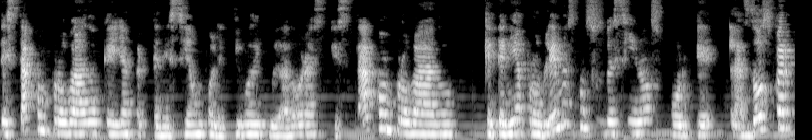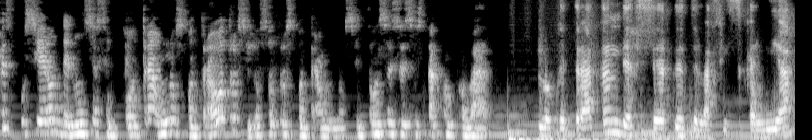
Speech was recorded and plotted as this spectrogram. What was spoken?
está comprobado que ella pertenecía a un colectivo de cuidadoras, está comprobado que tenía problemas con sus vecinos porque las dos partes pusieron denuncias en contra, unos contra otros y los otros contra unos. Entonces eso está comprobado. Lo que tratan de hacer desde la Fiscalía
